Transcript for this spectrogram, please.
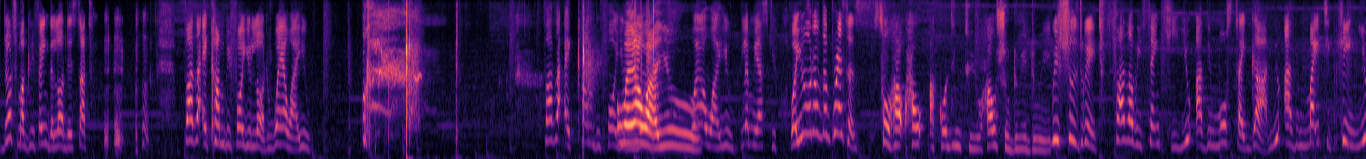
not magnifying the Lord, they start, Father, I come before you, Lord. Where were you? Father, I come before you. Where were you? Where were you? Let me ask you. Were you out of the presence? So how how according to you, how should we do it? We should do it. Father, we thank you. You are the most high God. You are the mighty King. You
